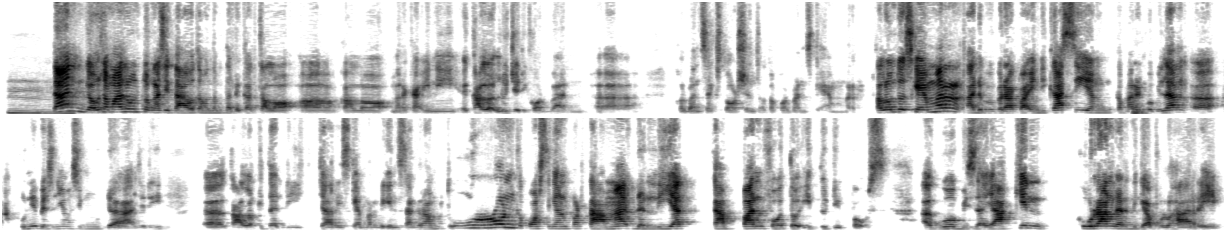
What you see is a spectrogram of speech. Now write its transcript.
Hmm. Dan nggak usah malu untuk ngasih tahu teman-teman terdekat kalau uh, kalau mereka ini eh, kalau lu jadi korban uh, korban sextortion atau korban scammer. Kalau untuk scammer ada beberapa indikasi yang kemarin gue bilang uh, akunnya biasanya masih muda. Jadi uh, kalau kita dicari scammer di Instagram turun ke postingan pertama dan lihat kapan foto itu dipost. Uh, gue bisa yakin kurang dari 30 hari.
